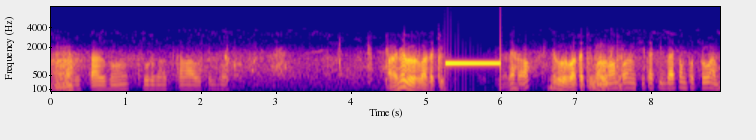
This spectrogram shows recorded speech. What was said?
Aha. Zostały no, kurwa od kawału tych boków. Ale nie był chyba taki no nie? Co? Nie był chyba taki No, no malutki. powiem ci taki beton poczułem.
